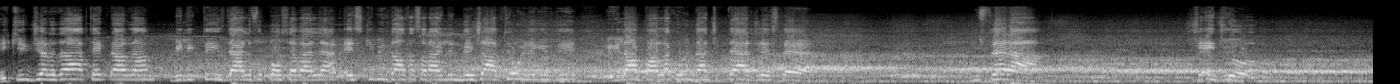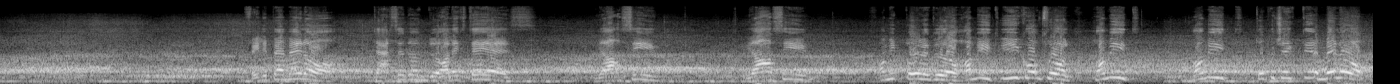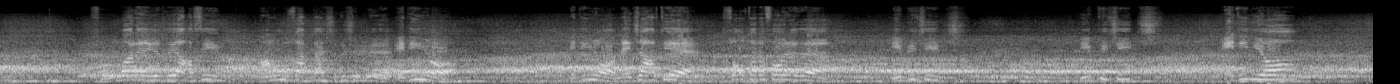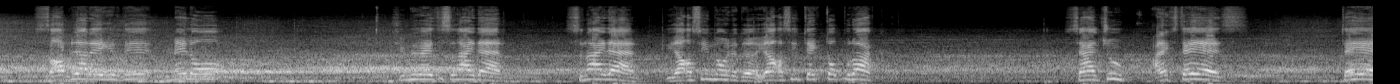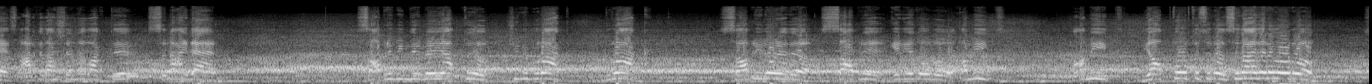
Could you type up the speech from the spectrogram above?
İkinci yarıda tekrardan birlikteyiz değerli futbol severler. Eski bir Galatasaraylı Necati oyuna girdi. İlan Parlak oyundan çıktı Erciyes'te. Mustera. Şecu. Felipe Melo. Terse döndü. Alex Teyes. Yasin. Yasin. Hamit oynadı. Hamit iyi kontrol. Hamit. Hamit topu çekti. Melo. Savunma araya girdi Yasin. Anıl uzaklaştırdı şimdi. Edinho. Edinho. Necati. Sol tarafa oynadı. İbricic. İbricic. Edinho. Sabri araya girdi. Melo. Şimdi Wesley Snyder. Snyder. Yasin'le oynadı. Yasin tek top Burak. Selçuk. Alex Teyes. Teyes arkadaşlarına baktı. Snyder. Sabri bindirmeyi yaptı. Şimdi Burak. Burak. Sabri ile oynadı. Sabri geriye doğru. Hamit. Hamit yaptı ortasını. Snyder'e doğru.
